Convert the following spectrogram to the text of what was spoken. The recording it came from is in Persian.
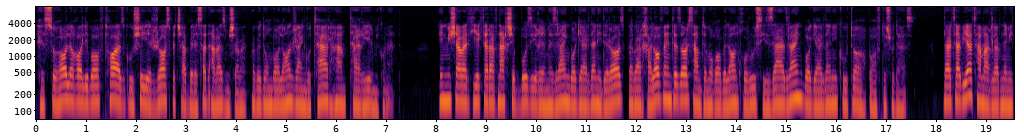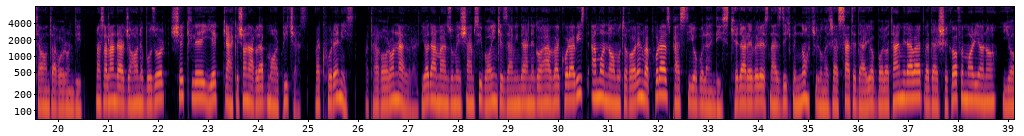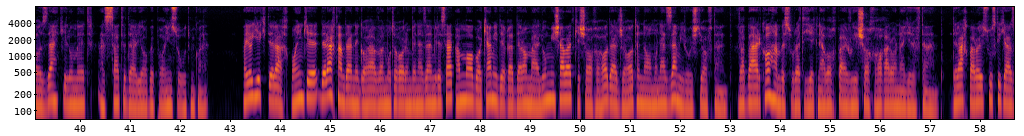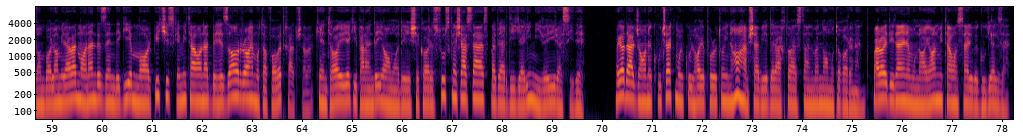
حس و حال قالیباف تا از گوشه راست به چپ برسد عوض می شود و به دنبال آن رنگ و تر هم تغییر می کنند. این می شود که یک طرف نقش بزی قرمز رنگ با گردنی دراز و برخلاف انتظار سمت مقابلان خروسی زرد رنگ با گردنی کوتاه بافته شده است. در طبیعت هم اغلب نمی‌توان تقارن دید مثلا در جهان بزرگ شکل یک کهکشان اغلب مارپیچ است و کره نیست و تقارن ندارد یا در منظومه شمسی با اینکه زمین در نگاه اول کروی است اما نامتقارن و پر از پستی و بلندی است که در اورست نزدیک به 9 کیلومتر از سطح دریا بالاتر می رود و در شکاف ماریانا 11 کیلومتر از سطح دریا به پایین سقوط می کند. و یا یک درخت با اینکه درخت هم در نگاه اول متقارن به نظر می رسد اما با کمی دقت در آن معلوم می شود که شاخه ها در جهات نامنظمی رشد یافتند و برگ ها هم به صورت یک نواخ بر روی شاخه ها قرار نگرفتند. درخت برای سوسکی که از آن بالا می رود مانند زندگی مارپیچی است که می تواند به هزار راه متفاوت ختم شود که انتهای یکی پرنده آماده شکار سوسک نشسته است و در دیگری میوهی رسیده. و یا در جهان کوچک مولکول های پروتئین ها هم شبیه درختها هستند و نامتقارنند. برای دیدن نمونه آن می توان سری به گوگل زد.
